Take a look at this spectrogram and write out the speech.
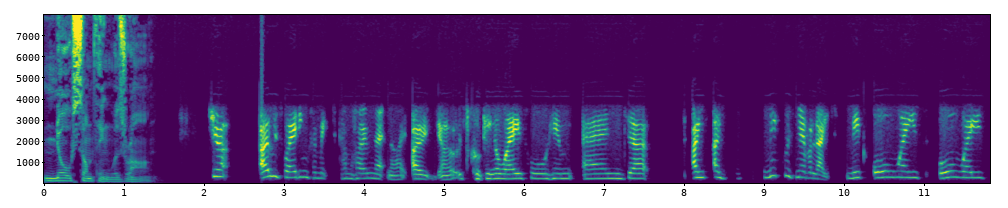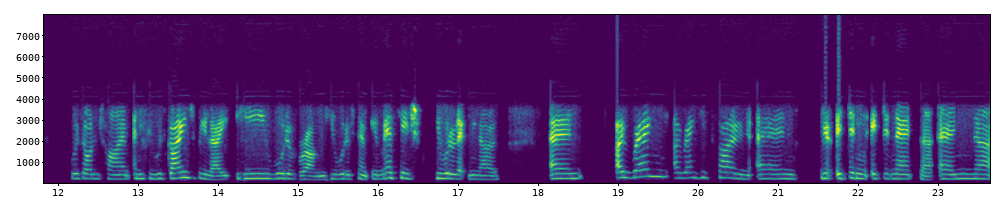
know something was wrong? I was waiting for Mick to come home that night. I, you know, was cooking away for him, and uh, I, I, Mick was never late. Mick always, always was on time, and if he was going to be late, he would have rung. He would have sent me a message. He would have let me know. And I rang, I rang his phone, and you know, it didn't, it didn't answer. And uh,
